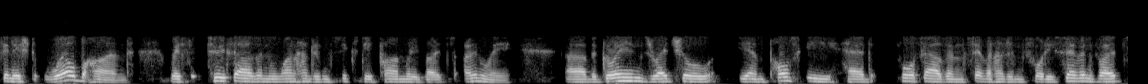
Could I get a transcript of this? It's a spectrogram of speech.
finished well behind with 2,160 primary votes only. Uh, the Greens' Rachel Yampolsky had 4,747 votes.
